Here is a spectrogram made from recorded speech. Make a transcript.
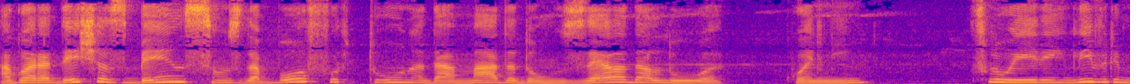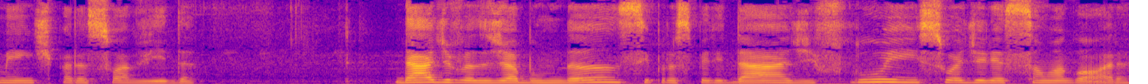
Agora deixe as bênçãos da boa fortuna da amada donzela da lua, Quanin, fluírem livremente para a sua vida. Dádivas de abundância e prosperidade fluem em sua direção agora.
